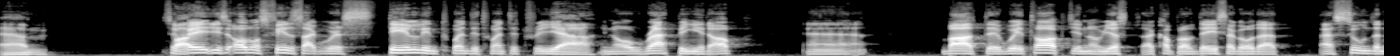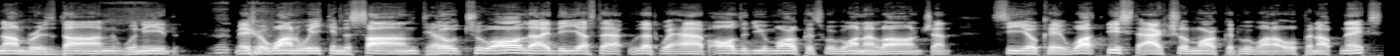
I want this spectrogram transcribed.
Um, So But- it almost feels like we're still in 2023. Yeah. You know, wrapping it up. Uh, but uh, we talked, you know, just a couple of days ago that as soon the number is done, we need maybe one week in the sun to Yeah. go through all the ideas that that we have, all the new markets we want to launch, and see, okay, what is the actual market we want to open up next?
